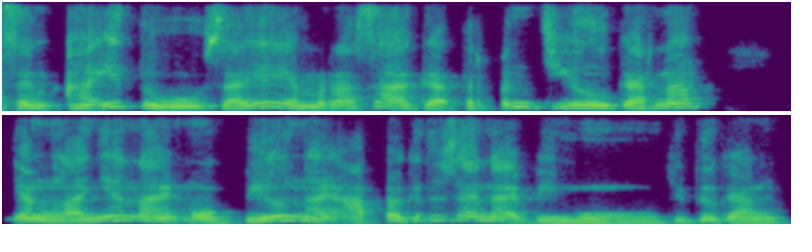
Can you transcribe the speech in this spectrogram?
SMA itu saya ya merasa agak terpencil karena yang lainnya naik mobil, naik apa gitu, saya naik bemo gitu kan.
